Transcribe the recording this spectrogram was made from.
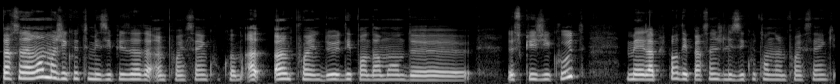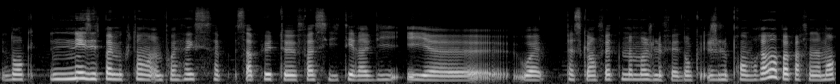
personnellement, moi j'écoute mes épisodes à 1.5 ou comme à 1.2, dépendamment de, de ce que j'écoute. Mais la plupart des personnes, je les écoute en 1.5. Donc, n'hésite pas à m'écouter en 1.5 si ça, ça, peut te faciliter la vie. Et euh, ouais, parce qu'en fait, même moi, je le fais. Donc, je le prends vraiment pas personnellement.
